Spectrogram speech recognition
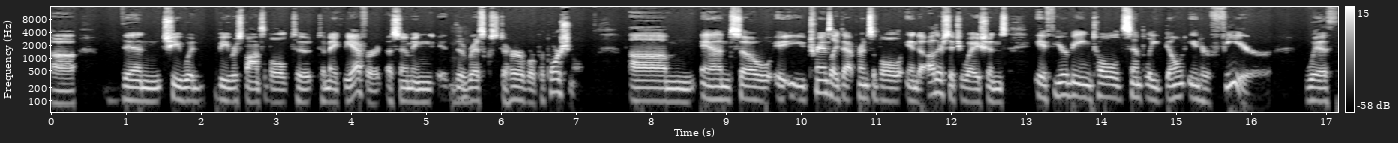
uh, then she would be responsible to to make the effort, assuming the mm-hmm. risks to her were proportional. Um, and so it, you translate that principle into other situations. If you're being told simply don't interfere with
